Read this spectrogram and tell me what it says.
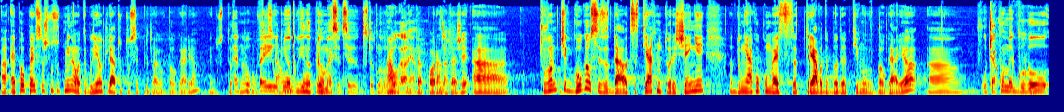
А Apple Pay всъщност от миналата година, от лятото се предлага в България, е достъпно Apple Pay от миналата година, април месец е достъпно в България. А, да, по-рано да. даже. А, чувам, че Google се задават с тяхното решение. До няколко месеца трябва да бъде активно в България. А... Очакваме Google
